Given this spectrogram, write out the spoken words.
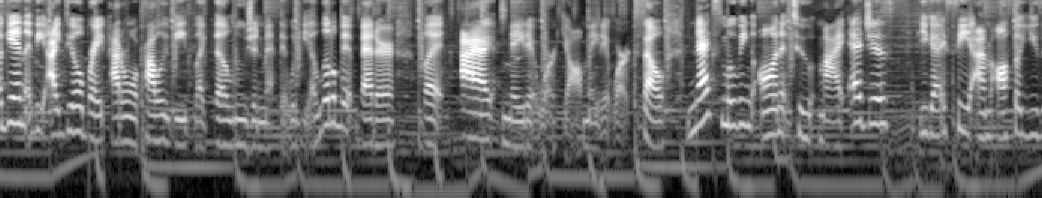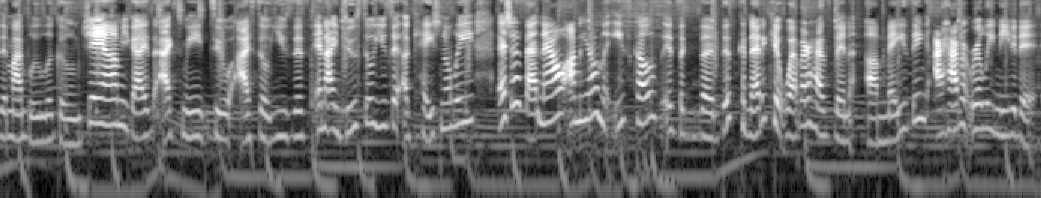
again, the ideal braid pattern will probably be like the illusion method would be a little bit better, but I made it work, y'all made it work. So next, moving on to my edges. You guys see I'm also using my Blue Lagoon jam. You guys asked me to I still use this and I do still use it occasionally. It's just that now I'm here on the East Coast. It's a, the this Connecticut weather has been amazing. I haven't really needed it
